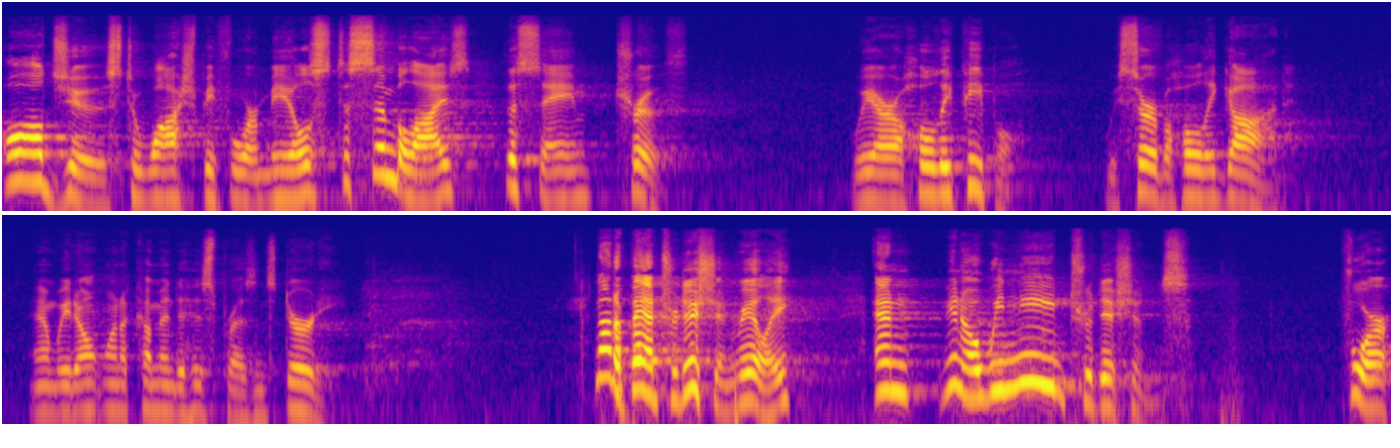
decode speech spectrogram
all Jews to wash before meals to symbolize the same truth. We are a holy people, we serve a holy God, and we don't want to come into his presence dirty. Not a bad tradition, really. And, you know, we need traditions for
